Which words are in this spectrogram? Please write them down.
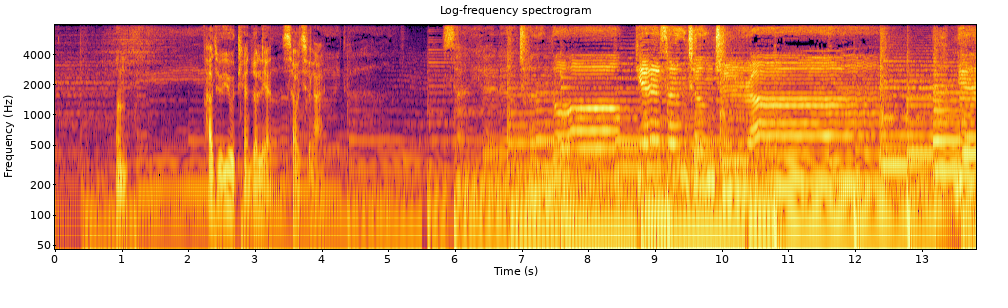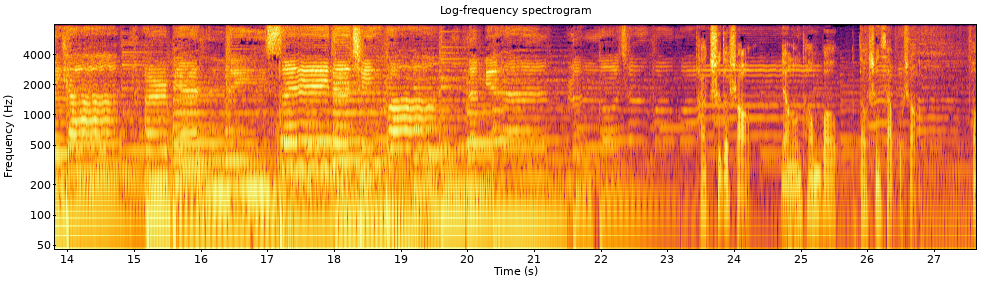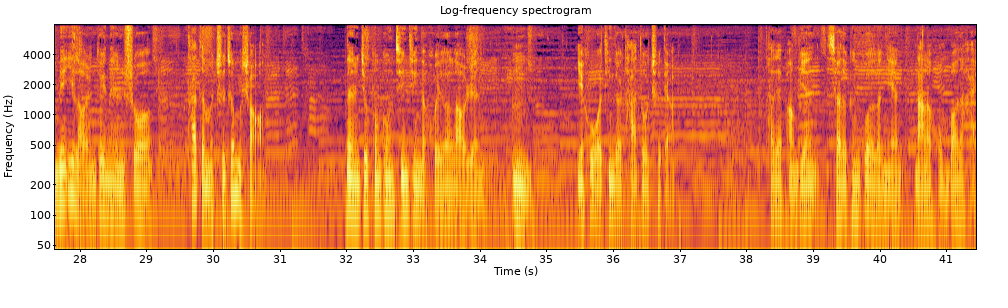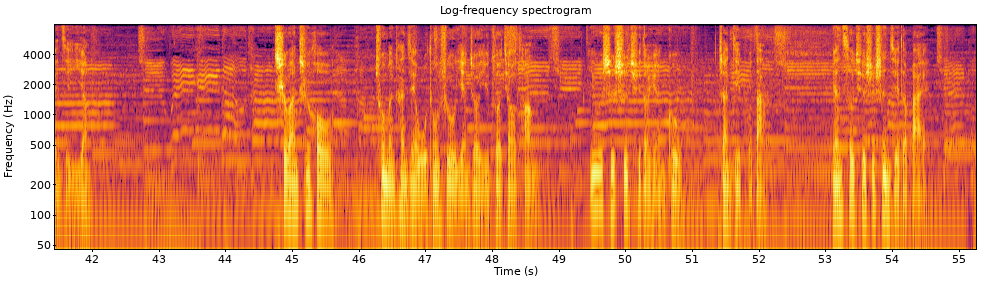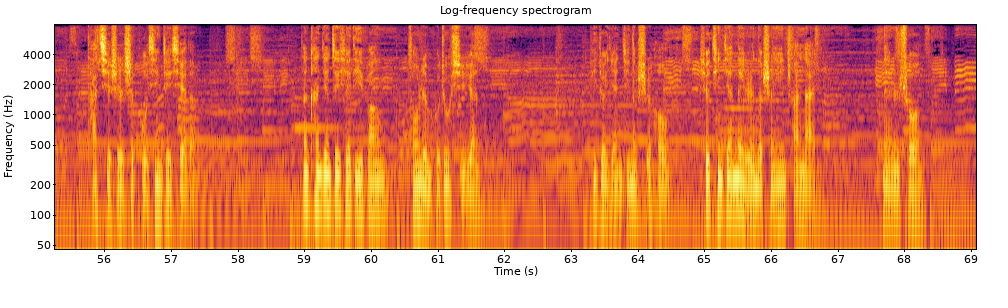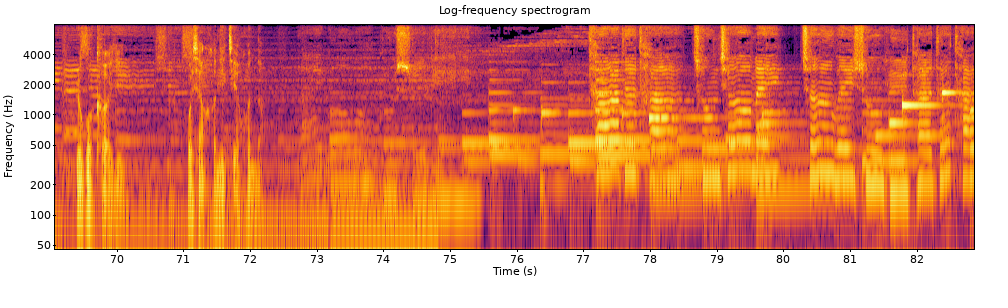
嗯。”他就又舔着脸笑起来。成痴啊他吃的少，两笼汤包倒剩下不少。旁边一老人对那人说：“他怎么吃这么少？”那人就恭恭敬敬地回了老人：“嗯，以后我盯着他多吃点。”他在旁边笑得跟过了年拿了红包的孩子一样。吃完之后，出门看见梧桐树沿着一座教堂，因为是市区的缘故，占地不大，颜色却是圣洁的白。他其实是不信这些的，但看见这些地方，总忍不住许愿。闭着眼睛的时候，却听见那人的声音传来。那人说：“如果可以，我想和你结婚的。”他的他终究没成为属于他的他，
